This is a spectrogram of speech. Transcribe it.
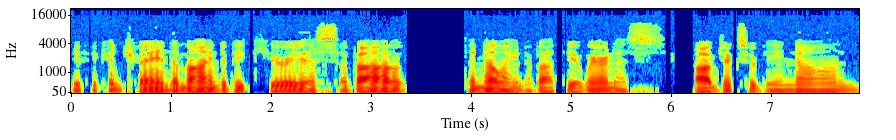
If you can train the mind to be curious about the knowing, about the awareness. Objects are being known.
